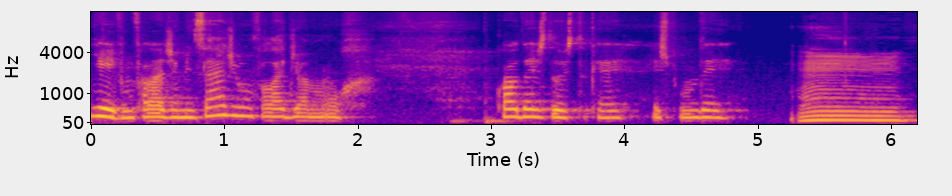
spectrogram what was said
E aí, vamos falar de amizade ou vamos falar de amor? Qual das duas tu quer responder? Hum...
